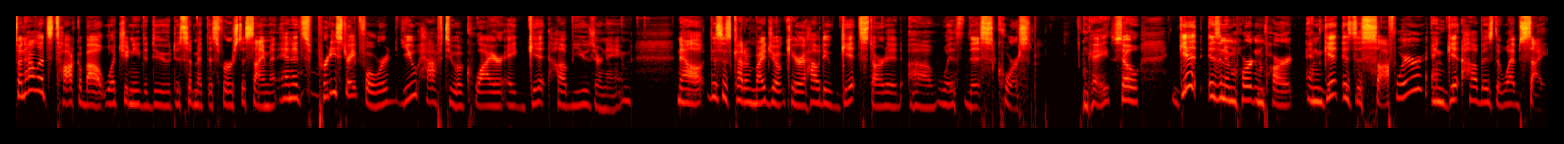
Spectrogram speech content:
So now let's talk about what you need to do to submit this first assignment. And it's pretty straightforward. You have to acquire a GitHub username. Now, this is kind of my joke here, how to get started uh, with this course. Okay, so Git is an important part and Git is the software and GitHub is the website.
